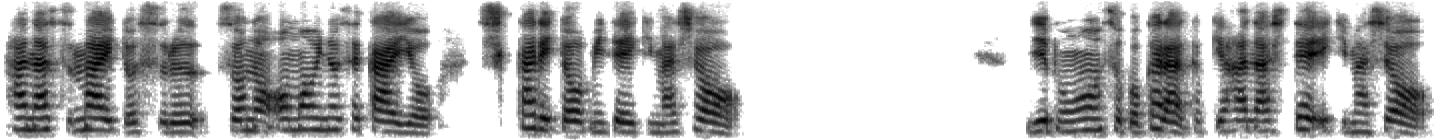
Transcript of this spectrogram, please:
話すまいとするその思いの世界をしっかりと見ていきましょう。自分をそこから解き放していきましょ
